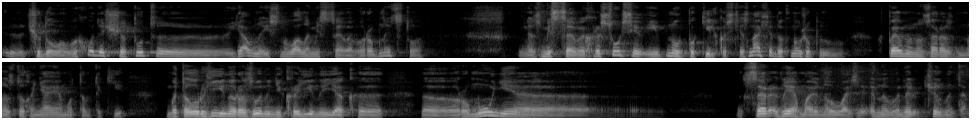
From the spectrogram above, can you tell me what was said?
е, чудово виходить, що тут е, явно існувало місцеве виробництво з місцевих ресурсів, і ну, по кількості знахідок ми вже впевнено зараз наздоганяємо там такі металургійно розвинені країни, як е, е, Румунія. Сер... Ну, я маю на увазі е, ну, чи там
